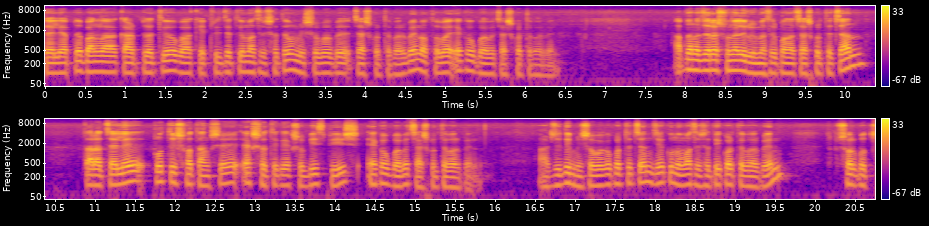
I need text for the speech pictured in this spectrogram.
চাইলে আপনি বাংলা কার্প জাতীয় বা কেটফিস জাতীয় মাছের সাথেও মিশ্রভাবে চাষ করতে পারবেন অথবা এককভাবে চাষ করতে পারবেন। আপনারা যারা সোনালি রুই মাছের পোনা চাষ করতে চান, তারা চাইলে প্রতি শতাংশে একশো থেকে একশো বিশ পিস এককভাবে চাষ করতে পারবেন। আর যদি মিশ্রভাবে করতে চান, যে কোনো মাছের সাথেই করতে পারবেন, সর্বোচ্চ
